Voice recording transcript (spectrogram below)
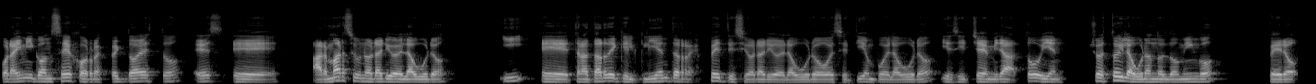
por ahí mi consejo respecto a esto es eh, armarse un horario de laburo y eh, tratar de que el cliente respete ese horario de laburo o ese tiempo de laburo y decir, che, mira, todo bien, yo estoy laburando el domingo, pero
